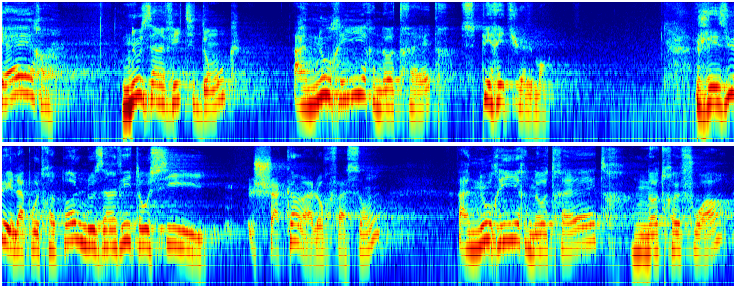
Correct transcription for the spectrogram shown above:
Pierre nous invite donc à nourrir notre être spirituellement. Jésus et l'apôtre Paul nous invitent aussi, chacun à leur façon, à nourrir notre être, notre foi,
